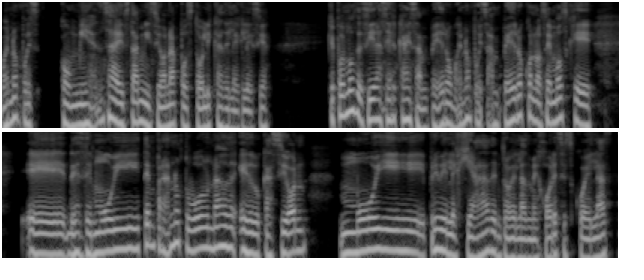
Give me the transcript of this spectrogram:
bueno, pues comienza esta misión apostólica de la iglesia. ¿Qué podemos decir acerca de San Pedro? Bueno, pues San Pedro conocemos que eh, desde muy temprano tuvo una educación muy privilegiada dentro de las mejores escuelas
